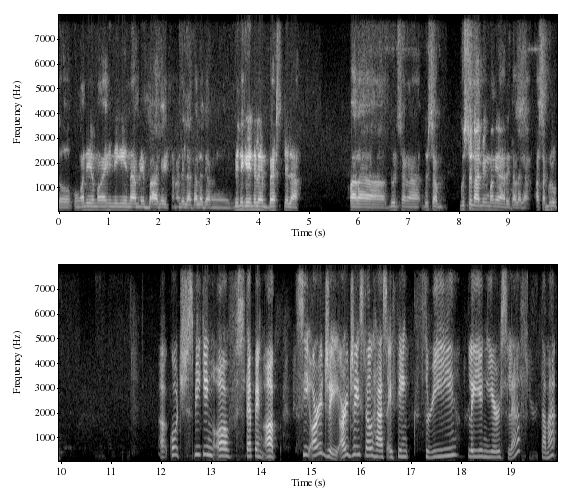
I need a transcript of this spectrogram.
So, kung ano yung mga hiningi namin bagay sa kanila, talagang binigay nila yung best nila para dun sa nga dun sa gusto naming mangyari talaga as a group. Uh, Coach, speaking of stepping up, si RJ, RJ still has I think three playing years left. Tama?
